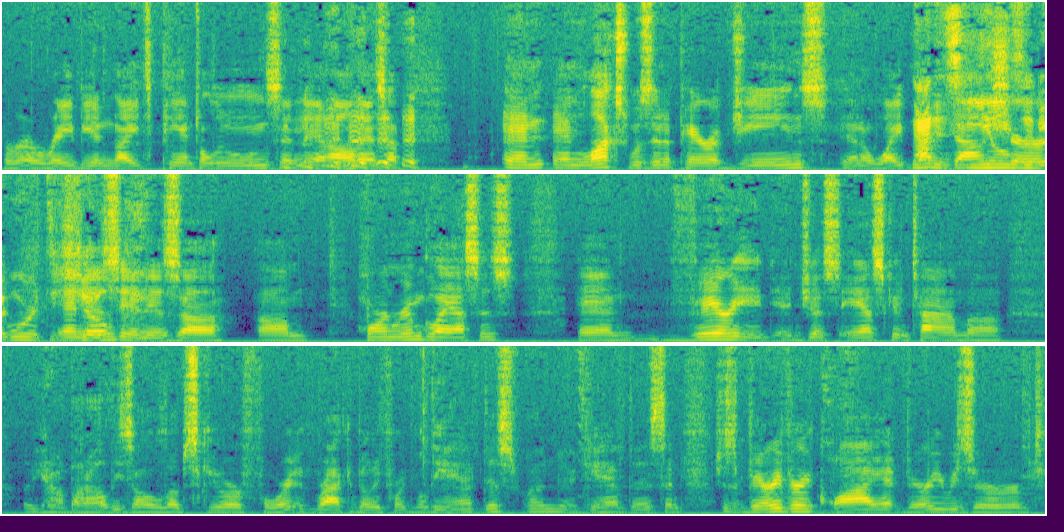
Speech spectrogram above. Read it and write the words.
her Arabian Nights pantaloons and, and all that stuff. And and Lux was in a pair of jeans and a white Not his button-down heels shirt at the and show. his and his uh, um, horn rim glasses, and very and just asking Tom. You know about all these old obscure Ford, rockabilly Ford. Well, do you have this one? Or do you have this? And just very, very quiet, very reserved.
